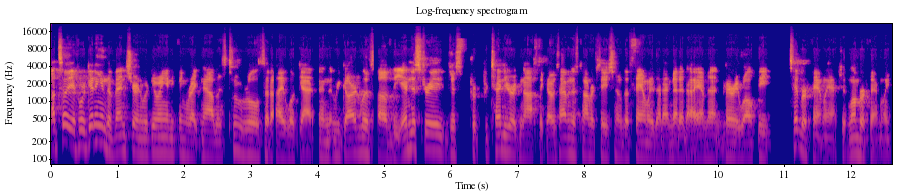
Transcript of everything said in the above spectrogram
I'll tell you, if we're getting into venture and we're doing anything right now, there's two rules that I look at. And regardless of the industry, just pr- pretend you're agnostic. I was having this conversation with a family that I met at IMN, very wealthy, timber family, actually, lumber family.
